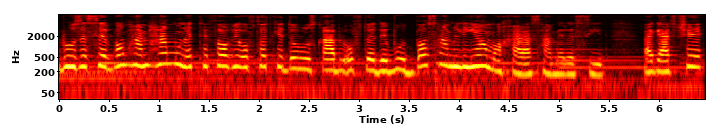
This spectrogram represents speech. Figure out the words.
روز سوم هم همون اتفاقی افتاد که دو روز قبل افتاده بود. باز هم لیام آخر از همه رسید. وگرچه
